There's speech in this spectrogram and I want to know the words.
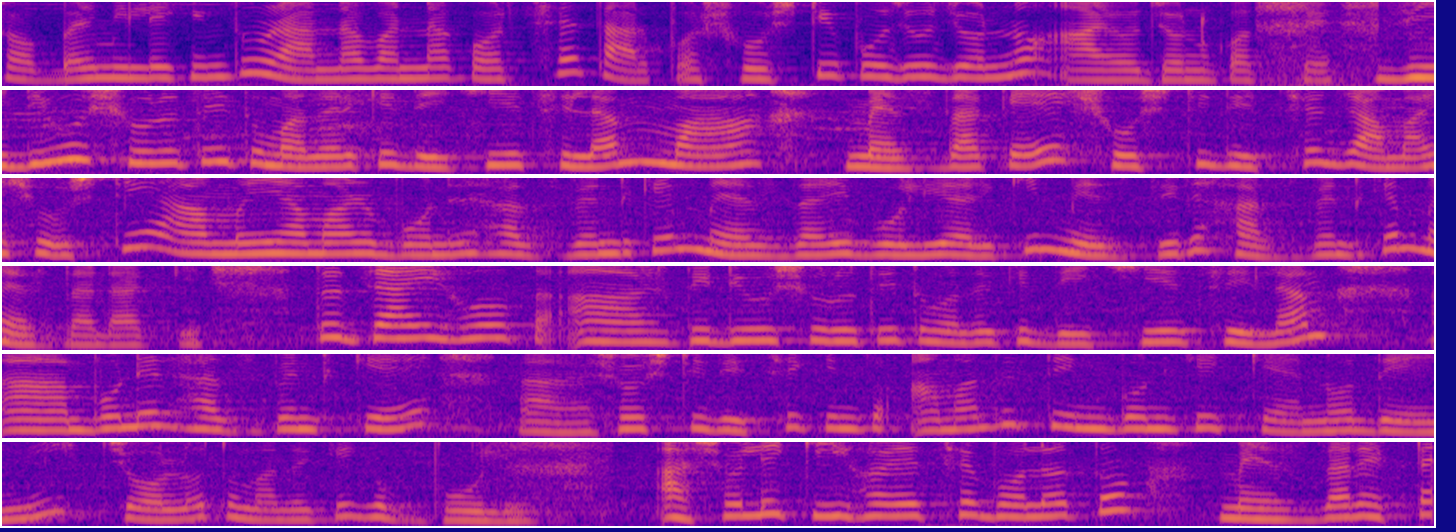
সবাই মিলে কিন্তু রান্না বান্না করছে। তারপর ষষ্ঠী পুজোর জন্য আয়োজন করছে। ভিডিও শুরুতেই তোমাদেরকে দেখিয়েছিলাম, মা মেজদাকে ষষ্ঠী দিচ্ছে, জামাই ষষ্ঠী। আমি আমার বোনের হাজব্যান্ডকে মেজদাই বলি আর কি, মেজদির হাজব্যান্ডকে মেজদা ডাকি। তো যাই হোক ভিডিও শুরুতেই তোমাদেরকে দেখিয়েছিলাম বোনের হাজব্যান্ডকে ষষ্ঠী দিচ্ছে, কিন্তু আমাদের তিন বোনকে কেন দেয়নি? চলো তোমাদেরকে বলি। আসলে কি হয়েছে বলো তো মেজদার একটা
